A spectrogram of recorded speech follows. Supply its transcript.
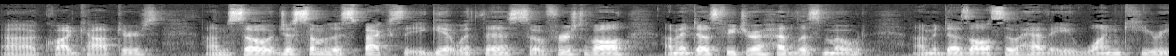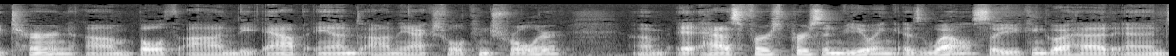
uh, quadcopters. Um, so just some of the specs that you get with this. So first of all, um, it does feature a headless mode. Um, it does also have a one key return, um, both on the app and on the actual controller. Um, it has first person viewing as well, so you can go ahead and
